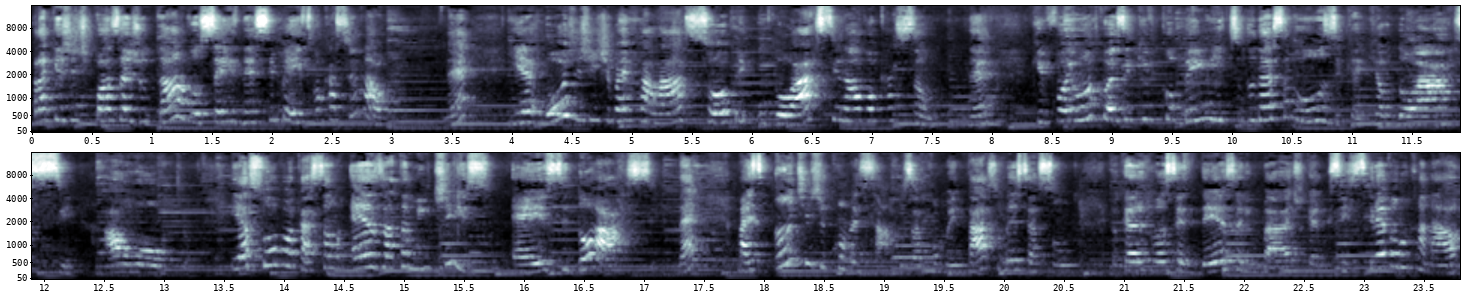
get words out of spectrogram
para que a gente possa ajudar vocês nesse mês vocacional? E é- hoje a gente vai falar sobre o doar-se na vocação, né? Que foi uma coisa que ficou bem nítido nessa música, que é o doar-se ao outro. E a sua vocação é exatamente isso, é esse doar-se, né? Mas antes de começarmos a comentar sobre esse assunto, eu quero que você desça ali embaixo, quero que se inscreva no canal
